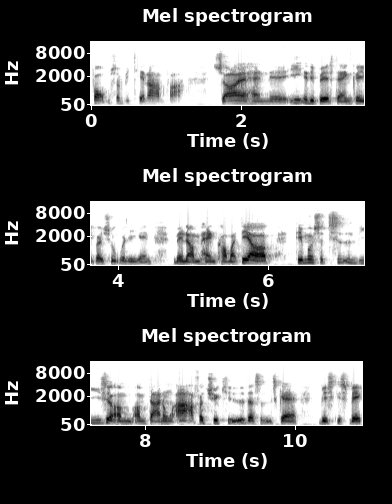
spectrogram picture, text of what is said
form, som vi kender ham fra, så er han øh, en af de bedste angriber i Superligaen. Men om han kommer derop, det må så tiden vise, om, om der er nogle ar for Tyrkiet, der sådan skal viskes væk.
